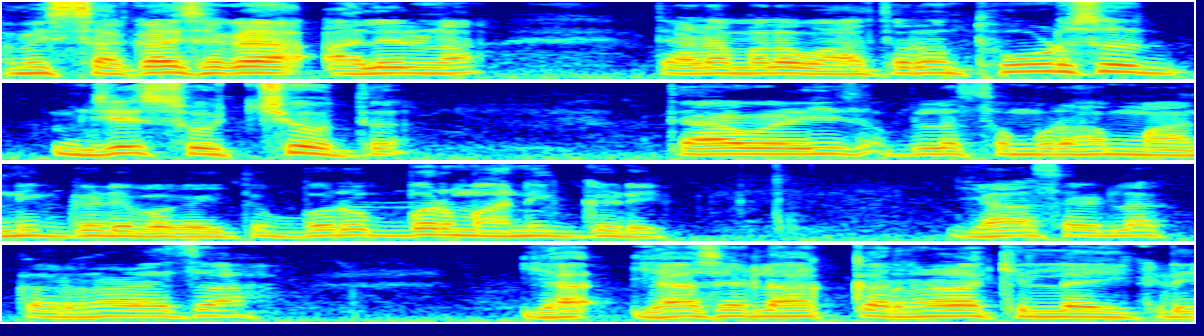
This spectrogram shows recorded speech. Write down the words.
आम्ही सकाळी सकाळी आलेलो ना त्यावेळेला मला वातावरण थोडंसं म्हणजे स्वच्छ होतं. त्यावेळी आपल्यासमोर हा माणिकगडे बघायचं बघा इथं बरोबर माणिकगडे ह्या साईडला कर्नाळ्याचा ह्या ह्या साईडला हा कर्नाळा किल्ला आहे इकडे.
